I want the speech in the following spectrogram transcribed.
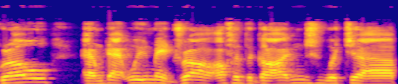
grow and that we may draw off of the gardens which uh,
